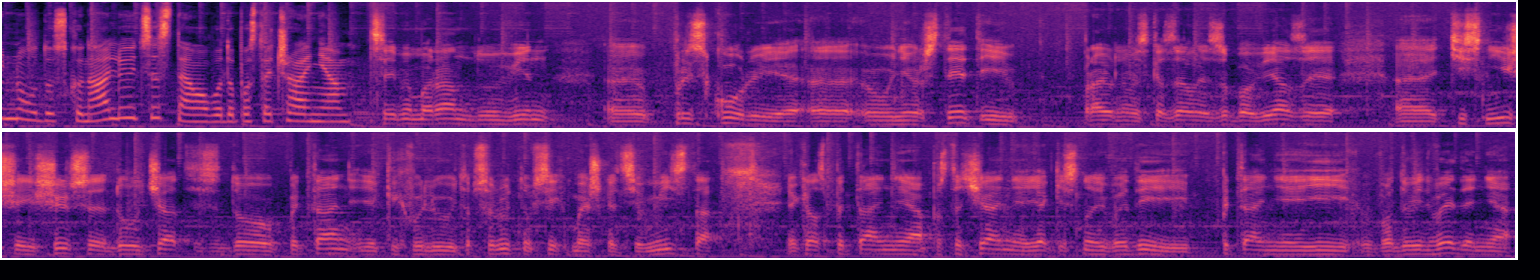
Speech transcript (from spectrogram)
спільно удосконалюють систему водопостачання. Цей меморандум він е, прискорює е, університет і. Правильно ви сказали, зобов'язує е, тісніше і ширше долучатися до питань, які хвилюють абсолютно всіх мешканців міста. Якраз питання постачання якісної води і питання її водовідведення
